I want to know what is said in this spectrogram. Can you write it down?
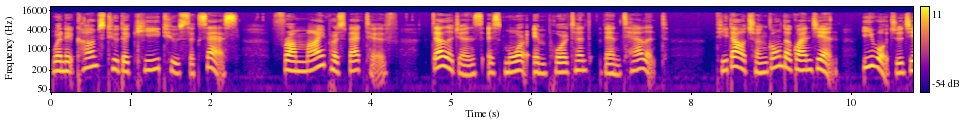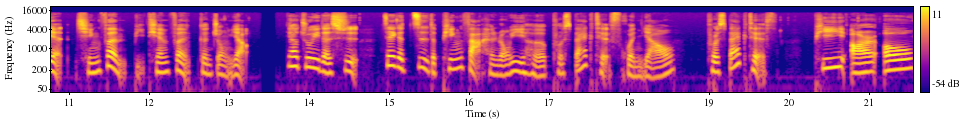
：When it comes to the key to success, from my perspective, diligence is more important than talent。提到成功的关键，依我之见，勤奋比天分更重要。要注意的是，这个字的拼法很容易和 perspective 混淆。prospective, P R O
